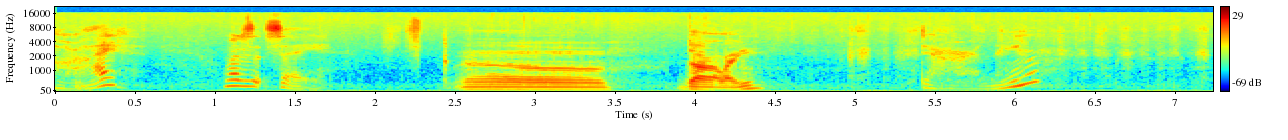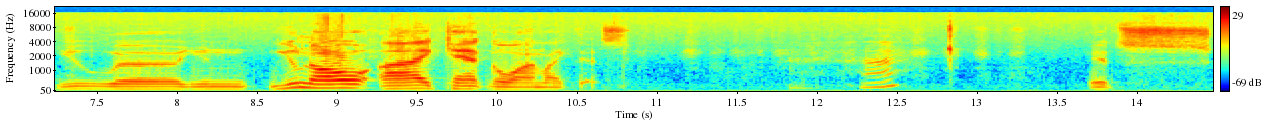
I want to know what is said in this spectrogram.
All right. What does it say? Uh, darling, Darling? you, uh, you, you know I can't go on like this. Huh? It's,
